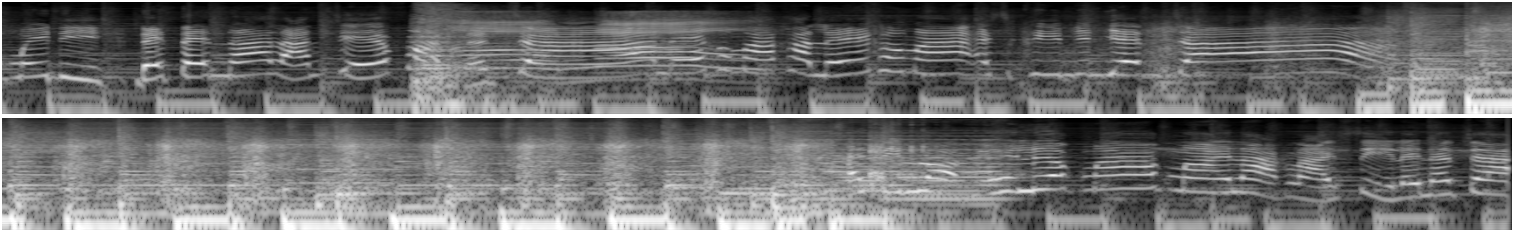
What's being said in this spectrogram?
คไม่ดี ได้เต้นหน้าร้านเจ๊ฝันนะจ๊ะ เลขเข้ามาค่ะ เลขเข้ามาไอศครีม เย็นจ้า ไอติมหลอดมีให้เลือกมากมายหลากหลายสีเลยนะจ๊ะ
